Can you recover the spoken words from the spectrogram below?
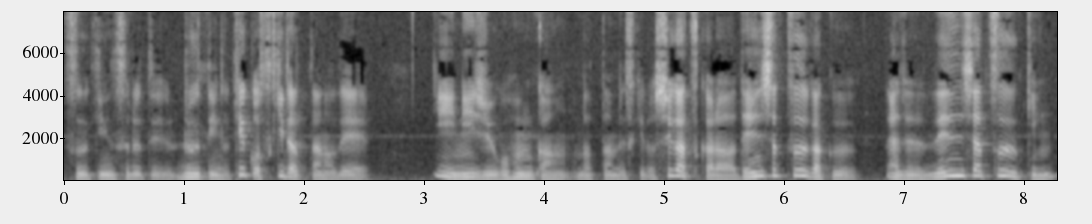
通勤するっていうルーティンが結構好きだったのでいい25分間だったんですけど、4月から電車通学、あ、じゃ電車通勤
